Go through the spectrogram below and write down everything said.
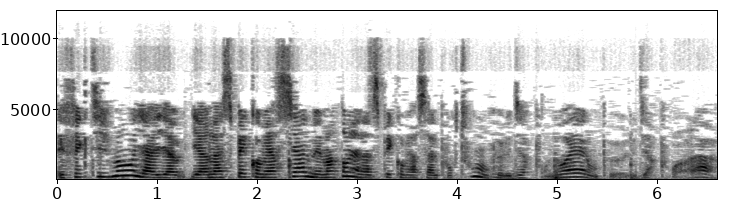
Effectivement, il y a, il y a- il y a un aspect commercial, mais maintenant il y a un aspect commercial pour tout. On peut le dire pour Noël, on peut le dire pour voilà,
